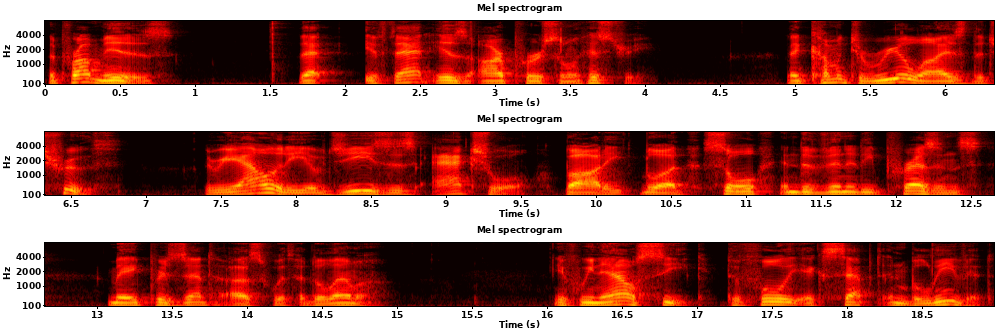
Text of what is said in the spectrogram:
The problem is that if that is our personal history, then coming to realize the truth, the reality of Jesus' actual body, blood, soul, and divinity presence may present us with a dilemma. If we now seek to fully accept and believe it,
